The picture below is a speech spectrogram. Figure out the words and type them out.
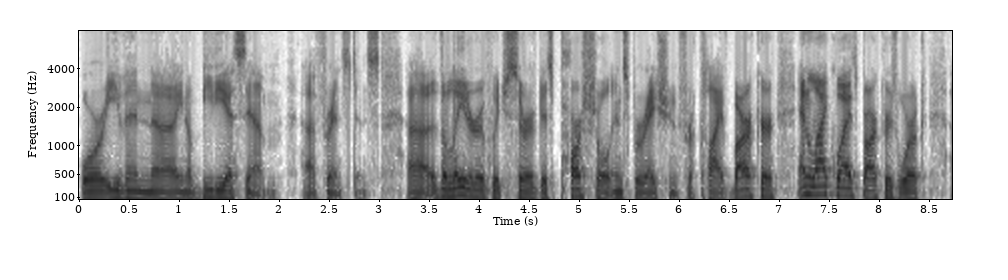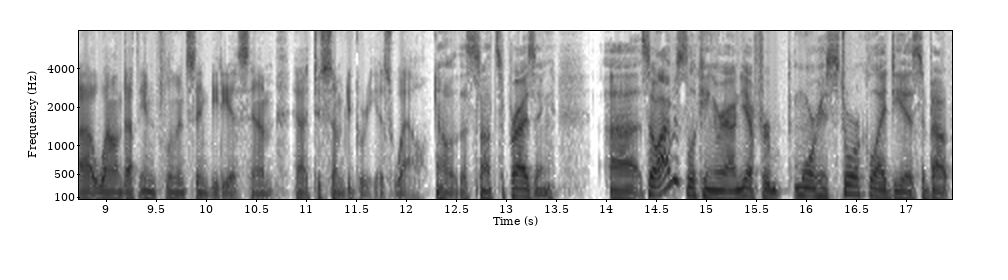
or even uh, you know BDSM uh, for instance, uh, the later of which served as partial inspiration for Clive Barker, and likewise, Barker's work uh, wound up influencing BDSM uh, to some degree as well. Oh, that's not surprising. Uh, so I was looking around, yeah, for more historical ideas about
